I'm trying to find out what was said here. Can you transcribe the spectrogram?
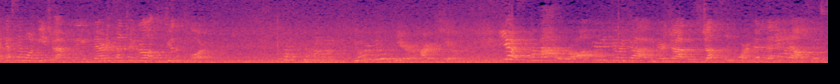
I guess I won't need you, Emily. They already sent your girl up to do the floor. You're new here, aren't you? Yes, no matter. We're all here to do a job, and your job is just as important as anyone else's.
